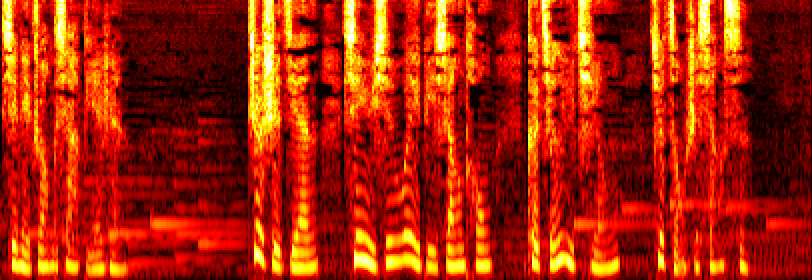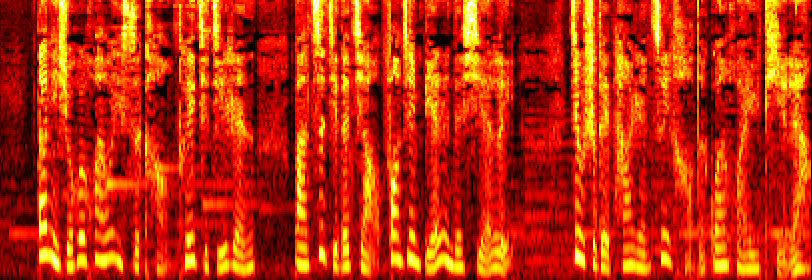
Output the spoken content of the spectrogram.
心里装不下别人。这世间心与心未必相通，可情与情却总是相似。当你学会换位思考，推己及人，把自己的脚放进别人的鞋里，就是对他人最好的关怀与体谅。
